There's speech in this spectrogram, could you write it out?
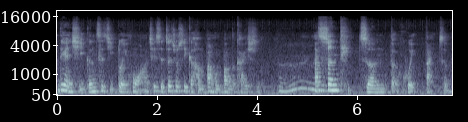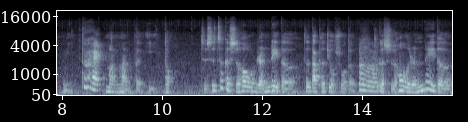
练习跟自己对话，其实这就是一个很棒很棒的开始。嗯，那身体真的会带着你，对，慢慢的移动。只是这个时候，人类的这 Dr. Joe 说的，嗯，这个时候人类的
